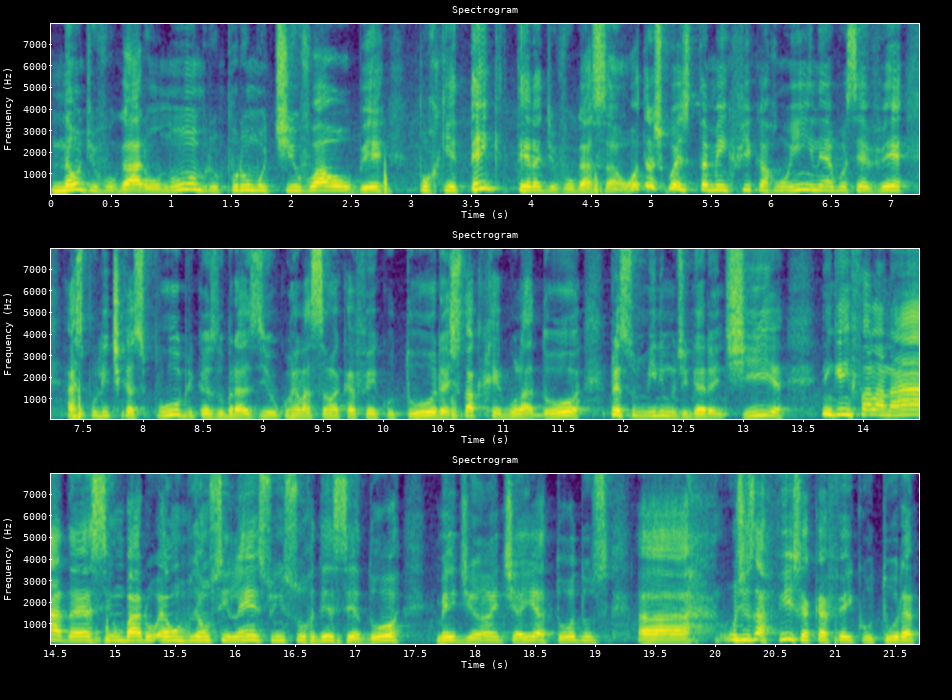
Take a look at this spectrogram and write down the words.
não divulgar um número por um motivo A ou B, porque tem que ter a divulgação. Outras coisas também que fica ruim, né? Você vê as políticas públicas do Brasil com relação à cafeicultura, estoque regulador, preço mínimo de garantia. Ninguém fala nada, é assim um barulho, é um, é um silêncio ensurdecedor mediante aí a todos ah, os desafios que a cafeicultura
